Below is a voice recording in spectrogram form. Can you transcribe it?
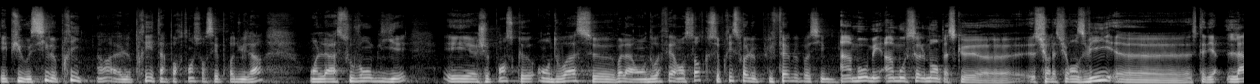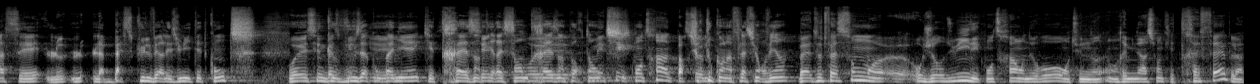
et puis aussi le prix. Hein. Le prix est important sur ces produits-là. On l'a souvent oublié. Et je pense qu'on doit, voilà, on doit faire en sorte que ce prix soit le plus faible possible. Un mot, mais un mot seulement, parce que euh, sur l'assurance vie, euh, c'est-à-dire là, c'est la bascule vers les unités de compte ouais, une que vous accompagnez, qui est très intéressante, très importante. Mais qui est contrainte. Parce surtout quand l'inflation revient. Bah, de toute façon, euh, aujourd'hui, les contrats en euros ont une, rémunération qui est très faible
